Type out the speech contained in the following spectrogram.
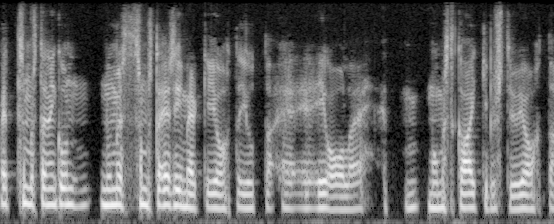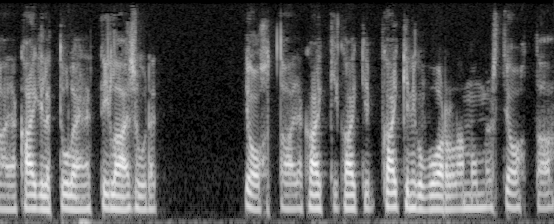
että semmoista, niin kuin, mun mielestä semmoista esimerkkijohtajuutta ei, ei ole. Et mun mielestä kaikki pystyy johtaa ja kaikille tulee ne tilaisuudet johtaa ja kaikki, kaikki, kaikki niin kuin vuorollaan mun mielestä johtaa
